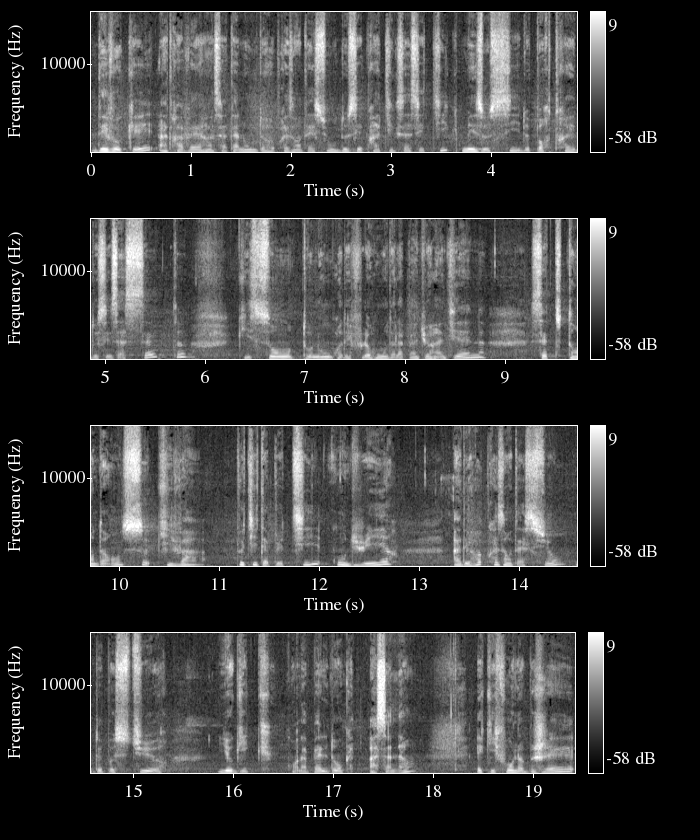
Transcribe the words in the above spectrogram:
d'évoquer à travers un certain nombre de représentations de ces pratiques ascétiques, mais aussi de portraits de ces ascètes qui sont au nombre des fleurons de la peinture indienne, cette tendance qui va petit à petit conduire à des représentations de postures yogiques qu'on appelle donc asana et qui font l'objet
